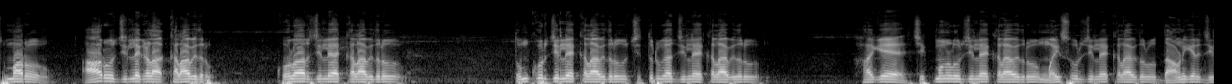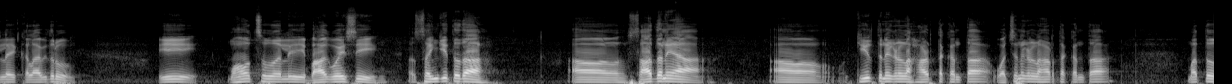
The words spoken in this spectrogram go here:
ಸುಮಾರು ಆರು ಜಿಲ್ಲೆಗಳ ಕಲಾವಿದರು, ಕೋಲಾರ ಜಿಲ್ಲೆಯ ಕಲಾವಿದರು, ತುಮಕೂರು ಜಿಲ್ಲೆಯ ಕಲಾವಿದರು, ಚಿತ್ರದುರ್ಗ ಜಿಲ್ಲೆಯ ಕಲಾವಿದರು ಹಾಗೆ ಚಿಕ್ಕಮಗಳೂರು ಜಿಲ್ಲೆ ಕಲಾವಿದರು, ಮೈಸೂರು ಜಿಲ್ಲೆ ಕಲಾವಿದರು, ದಾವಣಗೆರೆ ಜಿಲ್ಲೆ ಕಲಾವಿದರು ಈ ಮಹೋತ್ಸವದಲ್ಲಿ ಭಾಗವಹಿಸಿ ಸಂಗೀತದ ಸಾಧನೆಯ ಕೀರ್ತನೆಗಳನ್ನ ಹಾಡ್ತಕ್ಕಂಥ, ವಚನಗಳನ್ನ ಹಾಡ್ತಕ್ಕಂಥ ಮತ್ತು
